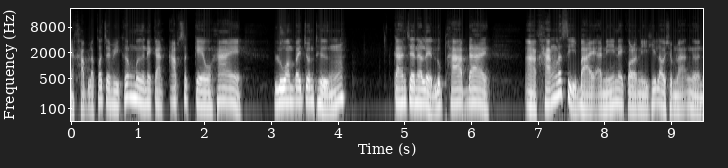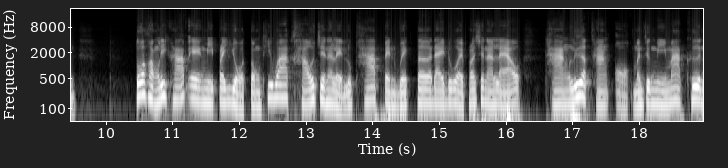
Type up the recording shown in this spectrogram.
นะครับ แล้วก็จะมีเครื่องมือในการ up scale ให้รวมไปจนถึงการ generate รูปภาพได้อาครั้งละ4ใบอันนี้ในกรณีที่เราชำระเงิน ตัวของ Recraft เองมีประโยชน์ตรงที่ว่าเขา generate รูปภาพเป็นเวกเตอร์ได้ด้วย เพราะฉะนั้นแล้วทางเลือกทางออกมันจึงมีมากขึ้น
